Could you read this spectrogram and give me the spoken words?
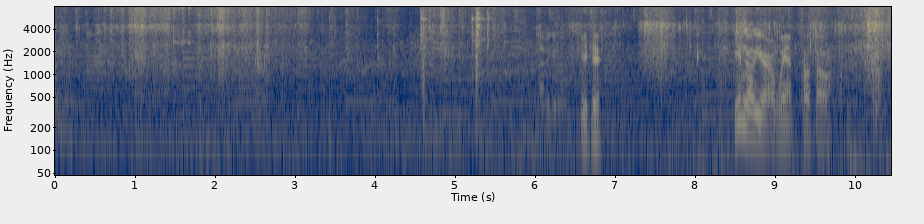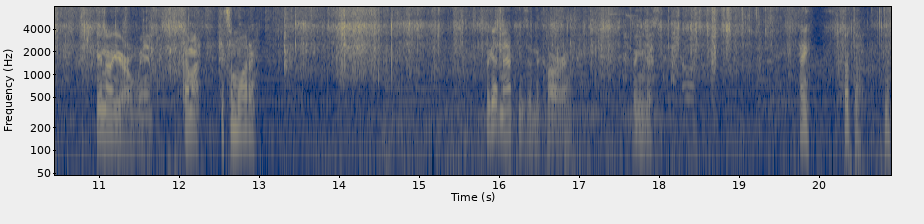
you do. You know you're a wimp, Toto. You know you're a wimp. Come on, get some water. We got napkins in the car, right? We can just. Hey, Toto, look.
